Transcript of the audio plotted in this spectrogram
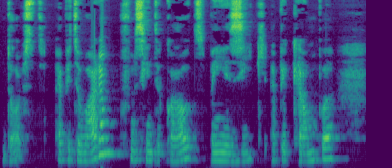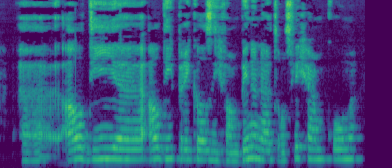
dorst? Heb je te warm of misschien te koud? Ben je ziek? Heb je krampen? Uh, al, die, uh, al die prikkels die van binnenuit ons lichaam komen,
